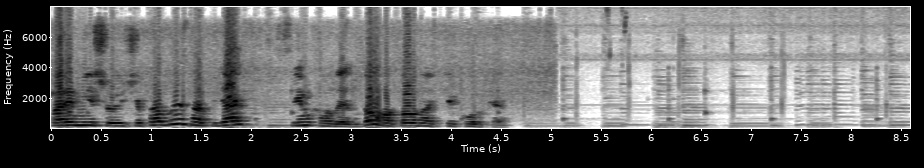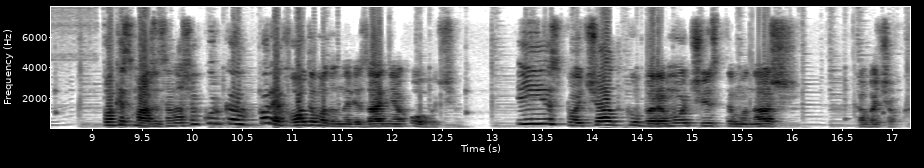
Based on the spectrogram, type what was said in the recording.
перемішуючи приблизно 5-7 хвилин до готовності курки. Поки смажиться наша курка, переходимо до нарізання овочів. І спочатку беремо, чистимо наш кабачок.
